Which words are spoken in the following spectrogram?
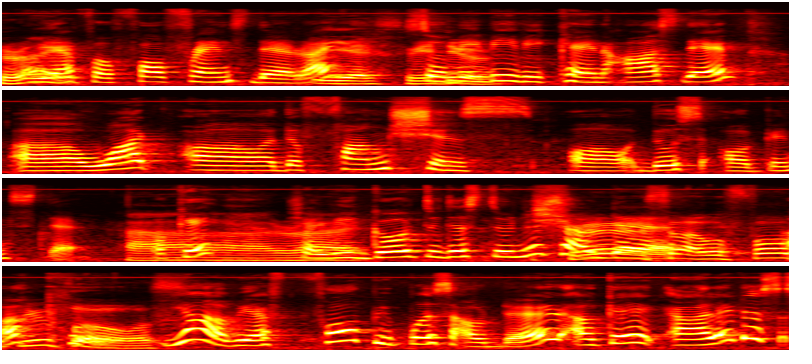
Right. We have uh, four friends there, right? Yes, we so do. maybe we can ask them uh, what are the functions of those organs there. Ah, okay? Right. Shall we go to the students sure. out there? So our four okay. pupils. Yeah, we have four pupils out there. Okay, uh, let us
